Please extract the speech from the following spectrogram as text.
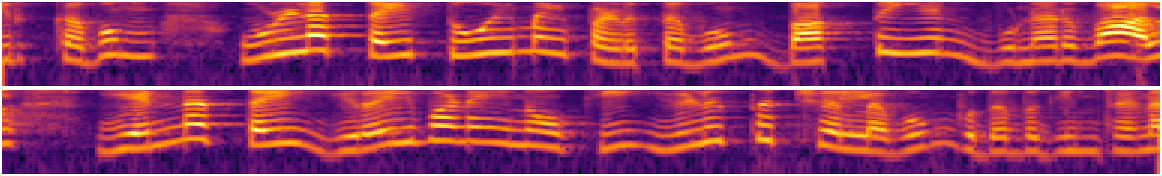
ஈர்க்கவும் உள்ளத்தை தூய்மைப்படுத்தவும் பக்தியின் உணர்வால் எண்ணத்தை இறைவனை நோக்கி இழுத்துச் செல்லவும் உதவுகின்றன.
